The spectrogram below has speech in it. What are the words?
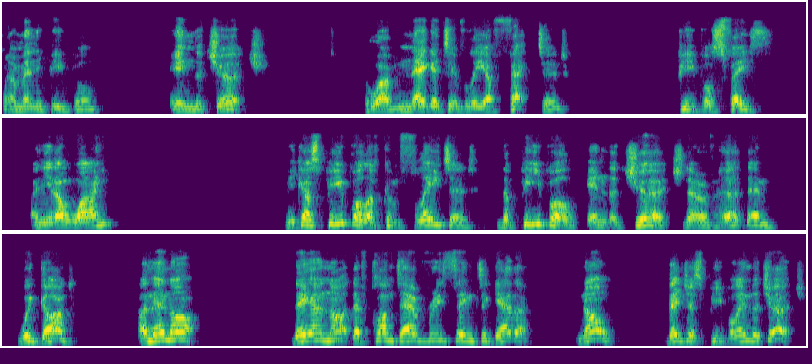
there are many people in the church who have negatively affected people's faith. And you know why? Because people have conflated the people in the church that have hurt them with God. And they're not. They are not. They've clumped everything together. No, they're just people in the church.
